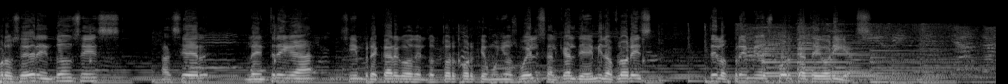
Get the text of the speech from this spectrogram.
Proceder entonces a hacer la entrega, siempre a cargo del doctor Jorge Muñoz Wells, alcalde de Miraflores, de los premios por categorías.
